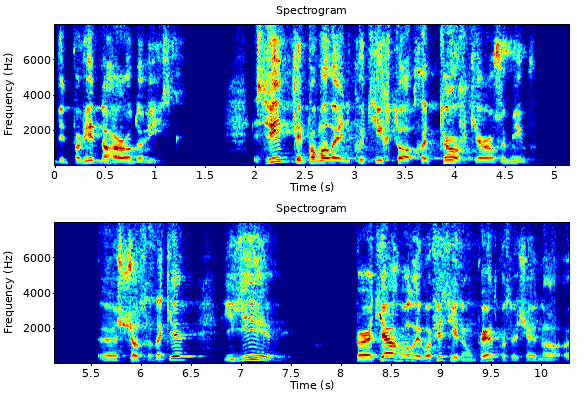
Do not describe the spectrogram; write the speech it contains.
відповідного роду військ. Звідти помаленьку ті, хто хоч трошки розумів, е, що це таке, її перетягували в офіційному порядку, звичайно, е,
